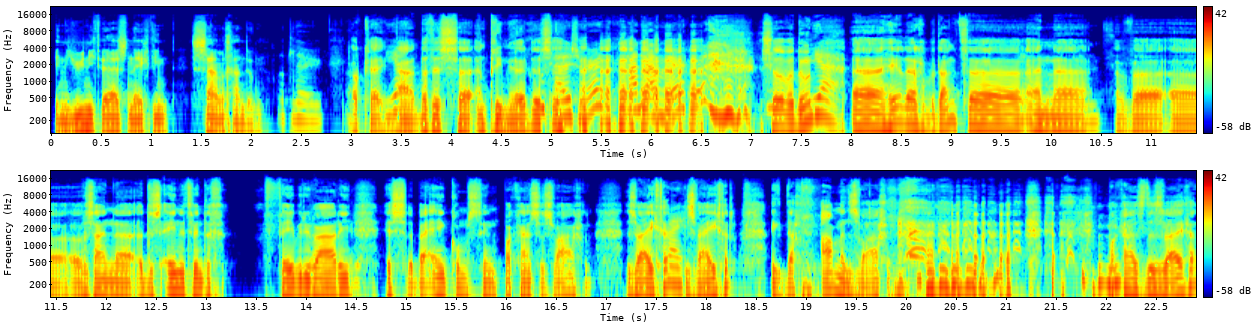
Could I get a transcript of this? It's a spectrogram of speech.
in juni 2019 samen gaan doen. Wat leuk. Oké, Ja. nou, dat is eh, een primeur. Dus Goed huiswerk. Ga eraan werken. zullen we doen? ja. Eh, heel erg bedankt. eh, en eh, bedankt. we, eh, we zijn dus 21 februari is de bijeenkomst in Pakhuis de Zwager. Zwijger, Zwijger. Zwijger. Ik dacht aan mijn zwager. Pakhuis de Zwijger.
